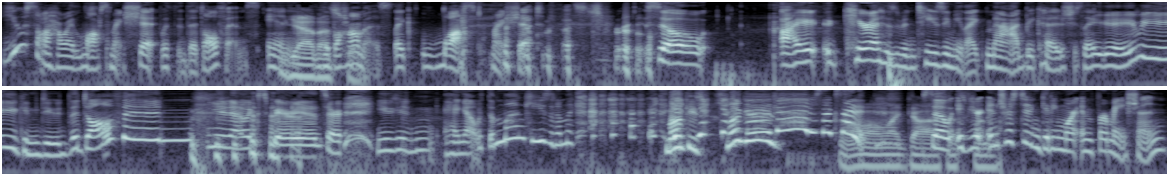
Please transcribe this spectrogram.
you saw how I lost my shit with the dolphins in Yeah, the that's true. Bahamas. Like lost my shit. That's true. So I Kira has been teasing me like mad because she's like, Amy, you can do the dolphin, you know, experience, or you can hang out with the monkeys, and I'm like, Monkeys, monkeys. Oh my god, I'm so excited. Oh my god. So if you're funny. interested in getting more information,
